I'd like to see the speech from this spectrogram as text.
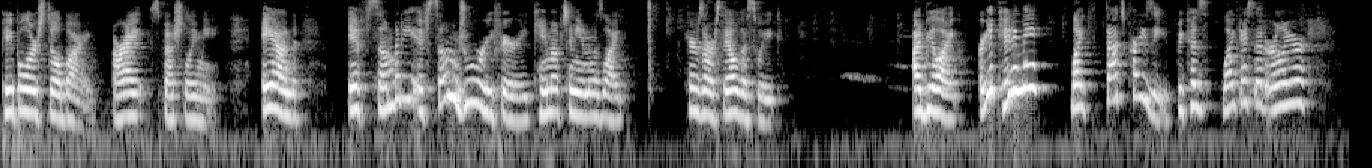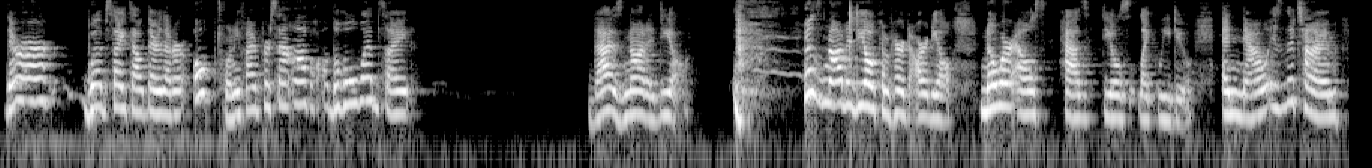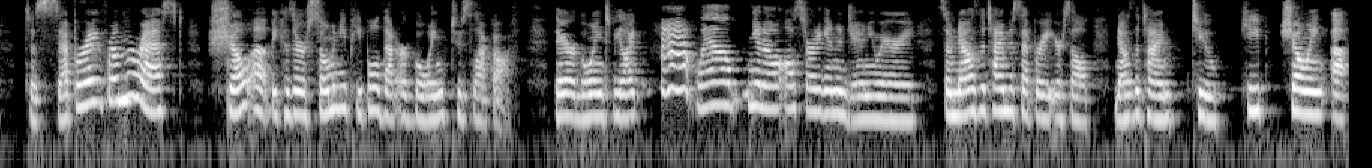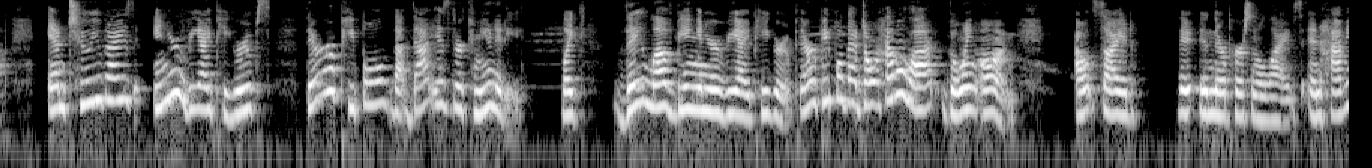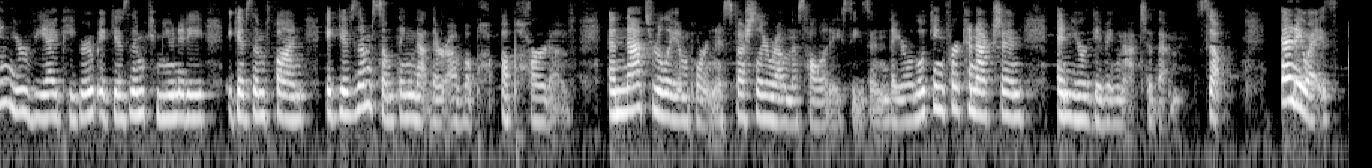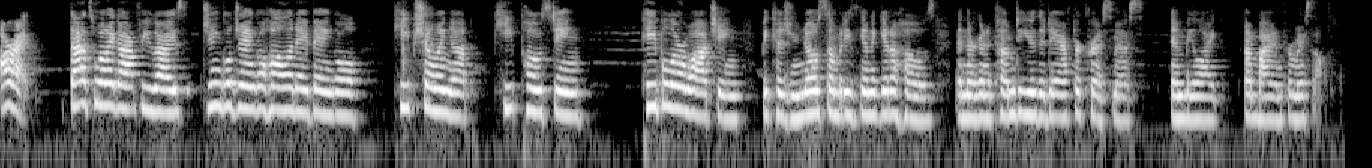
People are still buying, all right? Especially me. And if somebody, if some jewelry fairy came up to me and was like, here's our sale this week, I'd be like, are you kidding me? Like, that's crazy. Because, like I said earlier, there are websites out there that are, oh, 25% off the whole website. That is not a deal. It's not a deal compared to our deal. Nowhere else has deals like we do. And now is the time to separate from the rest, show up because there are so many people that are going to slack off. They are going to be like, ah, well, you know, I'll start again in January. So now's the time to separate yourself. Now's the time to keep showing up. And to you guys, in your VIP groups, there are people that that is their community. Like They love being in your VIP group. There are people that don't have a lot going on outside in their personal lives. And having your VIP group it gives them community it gives them fun it gives them something that they're of a, a, part of. And that's really important especially around this holiday season. They are looking for connection and you're giving that to them. So anyways all right. That's what I got for you guys. Jingle jangle holiday bangle. Keep showing up. Keep posting people are watching because you know somebody's going to get a hose and they're going to come to you the day after Christmas and be like I'm buying for myself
